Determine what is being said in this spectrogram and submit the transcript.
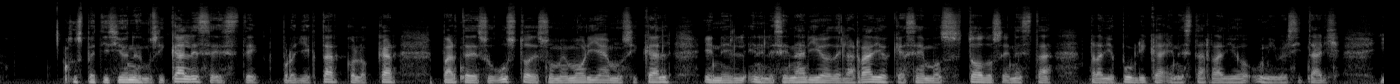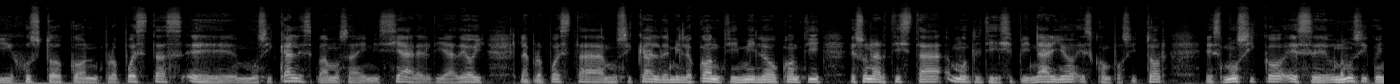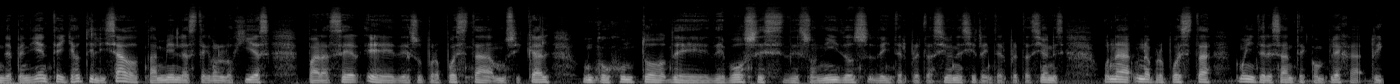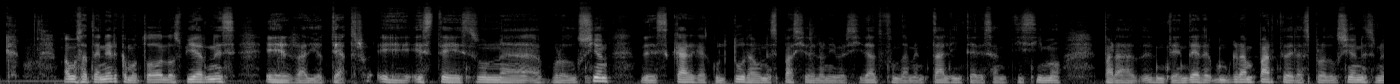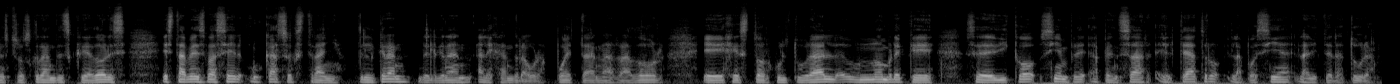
sus peticiones musicales, este, proyectar, colocar parte de su gusto, de su memoria musical en el, en el escenario de la radio que hacemos todos en esta radio pública, en esta radio universitaria. Y justo con propuestas eh, musicales vamos a iniciar el día de hoy la propuesta musical de Milo Conti. Milo Conti es un artista multidisciplinario, es compositor, es músico, es eh, un músico independiente y ha utilizado también las tecnologías para hacer eh, de su propuesta musical un conjunto de, de, voces, de sonidos, de interpretaciones y reinterpretaciones. Una, una propuesta muy interesante, compleja, rica. Vamos a tener, como todos los viernes, el radioteatro. Eh, este es una producción de descarga cultura, un espacio de la universidad fundamental, interesantísimo para entender gran parte de las producciones de nuestros grandes creadores. Esta vez va a ser un caso extraño del gran, del gran Alejandro Aura, poeta, narrador, eh, gestor cultural, un hombre que se dedicó siempre a pensar el teatro, la poesía, la literatura.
